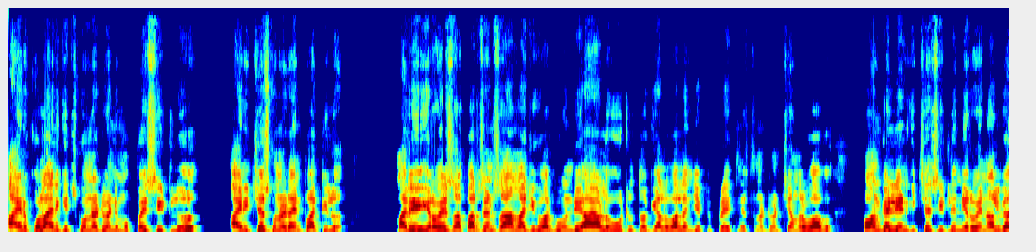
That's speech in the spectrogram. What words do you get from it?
ఆయన కులానికి ఇచ్చుకున్నటువంటి ముప్పై సీట్లు ఆయన ఇచ్చేసుకున్నాడు ఆయన పార్టీలో. మరి ఇరవై పర్సెంట్ సామాజిక వర్గం ఉండి వాళ్ళ ఓట్లతో గెలవాలని చెప్పి ప్రయత్నిస్తున్నటువంటి చంద్రబాబు పవన్ కళ్యాణ్కి ఇచ్చే సీట్లన్నీ ఇరవై నాలుగా.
